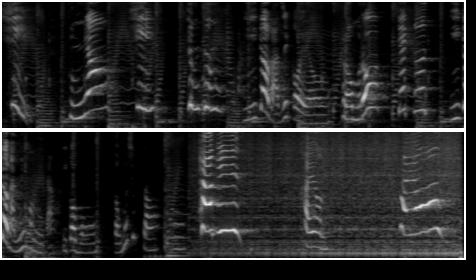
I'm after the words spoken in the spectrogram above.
히 분명 히 틈틈 이가 맞을 거예요. 그러므로 깨끗 이가 맞는 겁니다. 이거 뭐 너무 쉽죠? 응. 확인 과연 과연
